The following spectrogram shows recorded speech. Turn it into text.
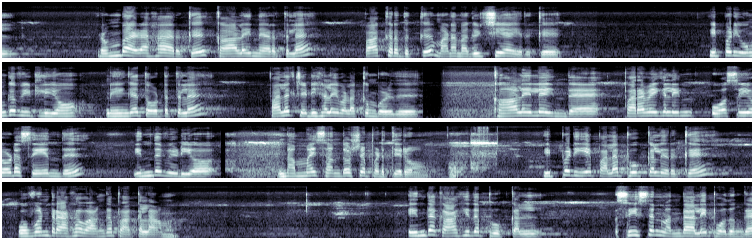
ரொம்ப அழகாக இருக்குது காலை நேரத்தில் பார்க்குறதுக்கு மன மகிழ்ச்சியாக இருக்குது இப்படி உங்கள் வீட்லேயும் நீங்கள் தோட்டத்தில் பல செடிகளை வளர்க்கும் பொழுது காலையில் இந்த பறவைகளின் ஓசையோடு சேர்ந்து இந்த வீடியோ நம்மை சந்தோஷப்படுத்திடும் இப்படியே பல பூக்கள் இருக்குது ஒவ்வொன்றாக வாங்க பார்க்கலாம். இந்த காகித பூக்கள் சீசன் வந்தாலே போதுங்க.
